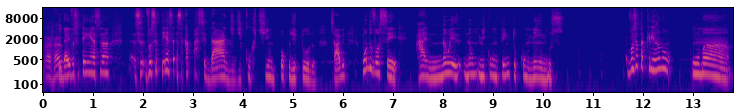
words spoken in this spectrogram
Uhum. E daí você tem essa. Você tem essa, essa, capacidade de curtir um pouco de tudo, sabe? Quando você. Ah, não, não me contento com menos. Você tá criando uma.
